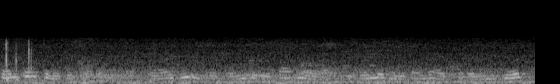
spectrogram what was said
gente que les está dando. De que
